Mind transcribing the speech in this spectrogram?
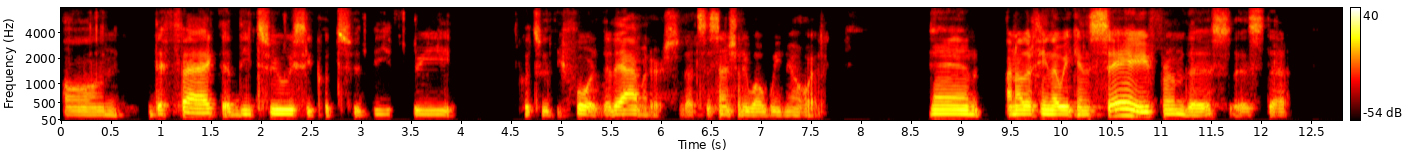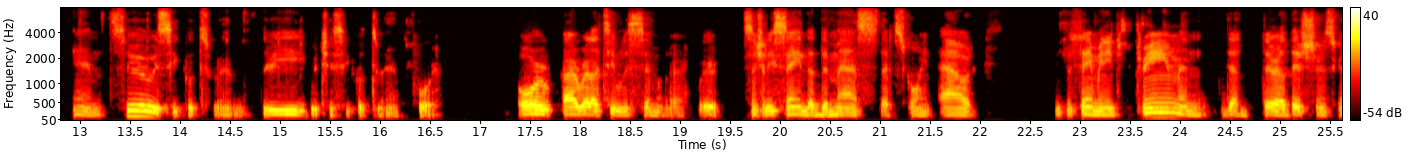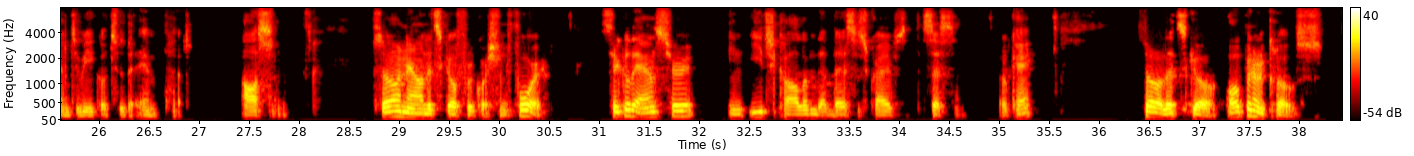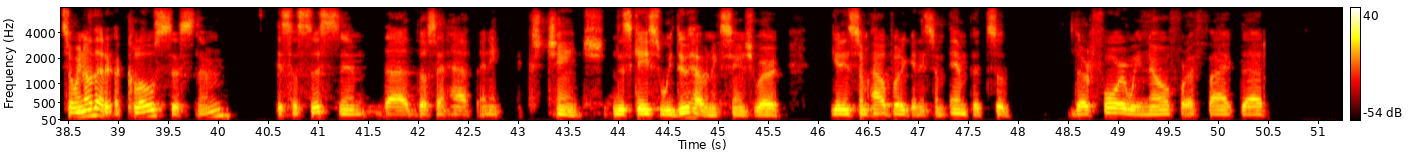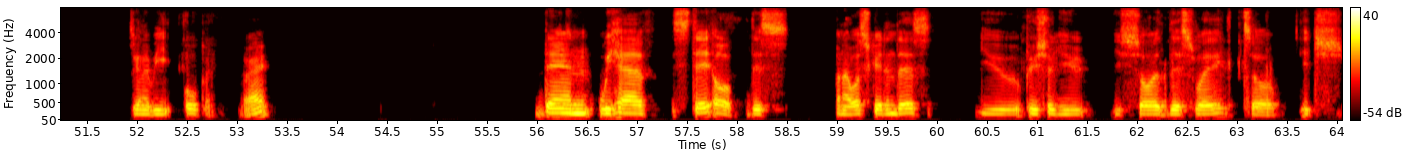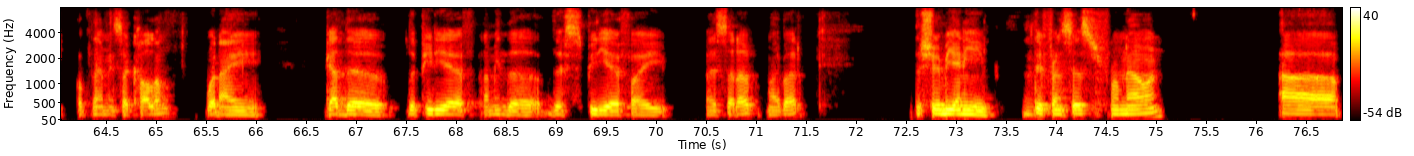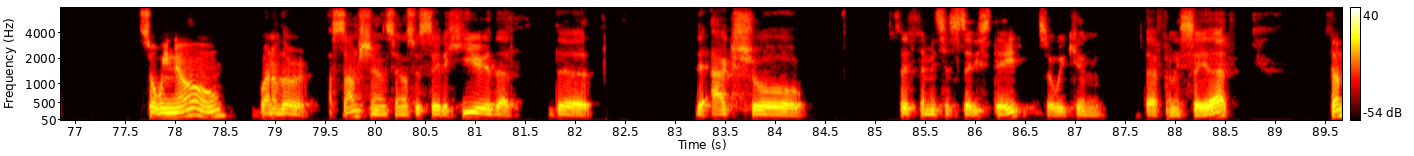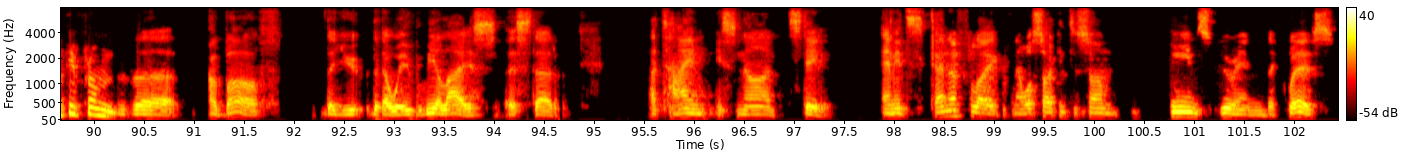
on the fact that D2 is equal to D3 equal to D4, the diameters. That's essentially what we know it. And another thing that we can say from this is that M2 is equal to M3, which is equal to M4, or are relatively similar. We're essentially saying that the mass that's going out is the same in each stream and that their addition is going to be equal to the input. Awesome. So now let's go for question four. Circle the answer in each column that best describes the system, okay? So let's go, open or close. So we know that a closed system is a system that doesn't have any exchange. In this case, we do have an exchange where getting some output and getting some input. So therefore, we know for a fact that it's going to be open, right? Then we have state. Oh, this when I was creating this, you pretty sure you you saw it this way. So each of them is a column. When I got the the PDF, I mean the this PDF I I set up. My bad. There shouldn't be any differences from now on. Uh, so we know one of the assumptions, and also stated here, that the the actual system is a steady state. So we can definitely say that. Something from the above that you that we realize is that a time is not stated and it's kind of like I was talking to some teams during the quiz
